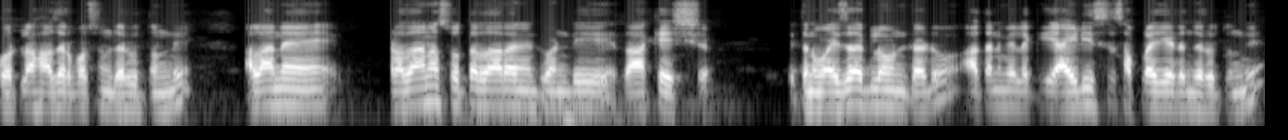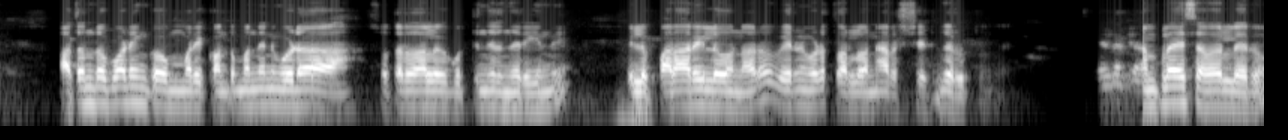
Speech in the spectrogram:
కోర్టులో హాజరుపరచడం జరుగుతుంది. అలానే ప్రధాన సూత్రధార అయినటువంటి రాకేష్ ఇతను వైజాగ్లో ఉంటాడు. అతను వీళ్ళకి ఐడీస్ సప్లై చేయడం జరుగుతుంది. అతనితో పాటు ఇంకో మరి కొంతమందిని కూడా సూత్రధారులుగా గుర్తించడం జరిగింది. వీళ్ళు పరారీలో ఉన్నారు. వీరిని కూడా త్వరలోనే అరెస్ట్ చేయడం జరుగుతుంది. ఎంప్లాయీస్ ఎవరు లేరు.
